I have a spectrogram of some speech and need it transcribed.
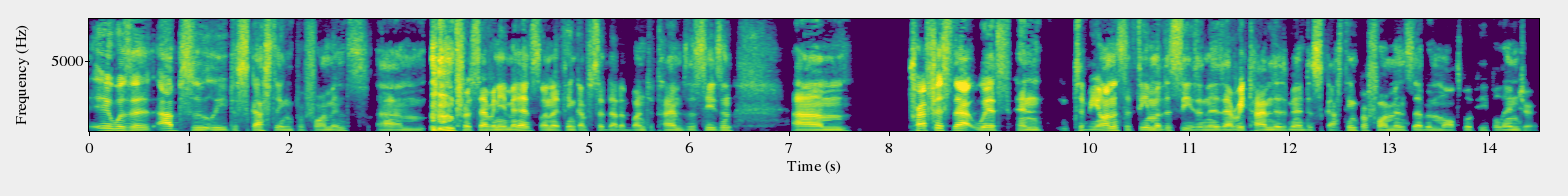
it was an absolutely disgusting performance um, for 70 minutes. And I think I've said that a bunch of times this season. Um, preface that with, and to be honest, the theme of the season is every time there's been a disgusting performance, there have been multiple people injured.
